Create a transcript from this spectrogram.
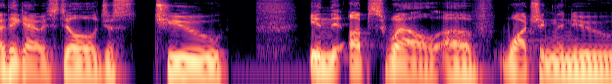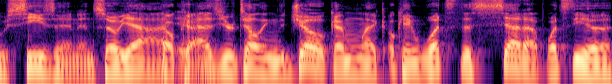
I think I was still just too in the upswell of watching the new season. And so, yeah, Okay. as you're telling the joke, I'm like, okay, what's the setup? What's the, uh,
